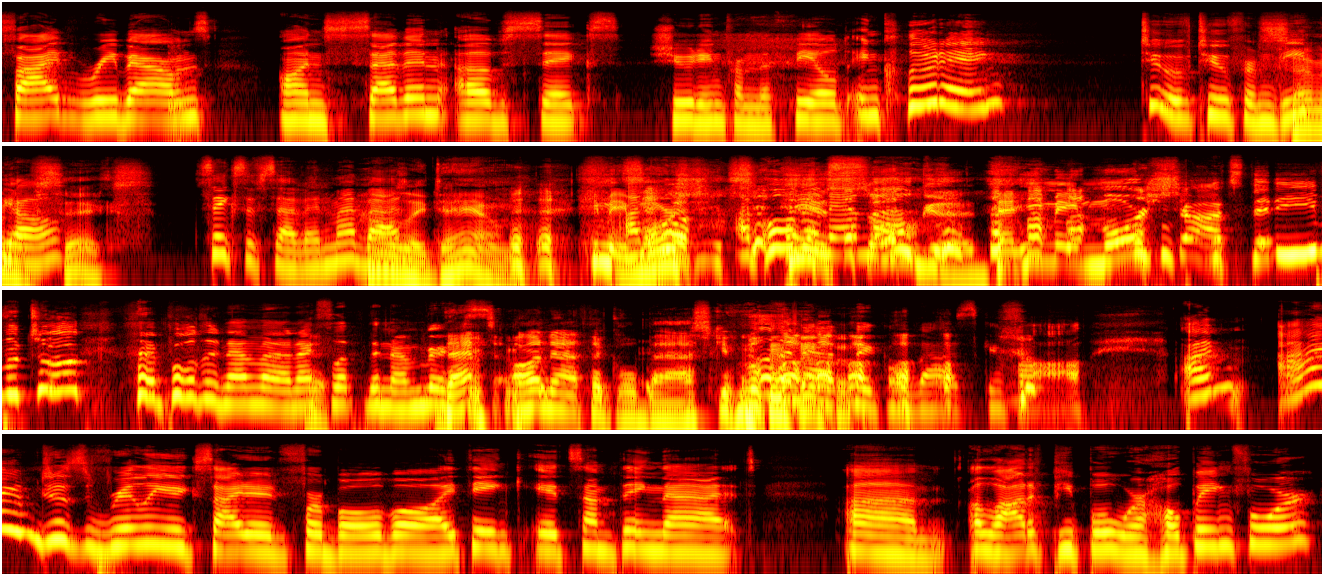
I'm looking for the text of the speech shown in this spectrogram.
five rebounds on seven of six shooting from the field, including two of two from deep, Seven y'all. of six. Six of seven. My bad. I was like, damn. He made I more. pulled- I pulled he an is so good that he made more shots than he even took. I pulled an Emma and I flipped the number. That's unethical basketball. unethical basketball. I'm I'm just really excited for Bobo. I think it's something that um, a lot of people were hoping for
